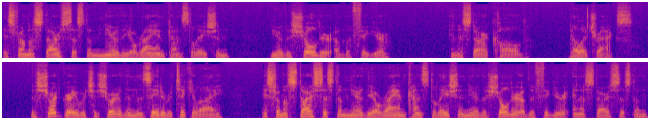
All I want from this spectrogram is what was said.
is from a star system near the Orion constellation, near the shoulder of the figure, in a star called Bellatrix. The short gray, which is shorter than the Zeta Reticuli, is from a star system near the Orion constellation, near the shoulder of the figure in a star system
